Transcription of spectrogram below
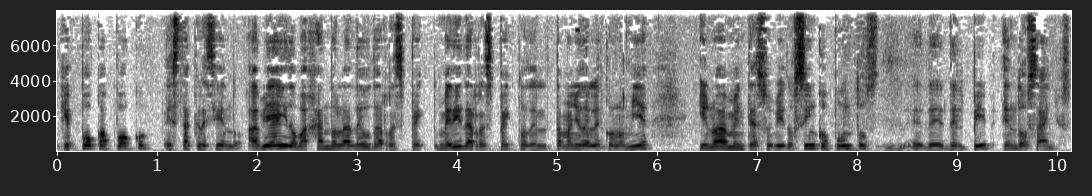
que poco a poco está creciendo. Había ido bajando la deuda respecto, medida respecto del tamaño de la economía y nuevamente ha subido 5 puntos del PIB en dos años.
